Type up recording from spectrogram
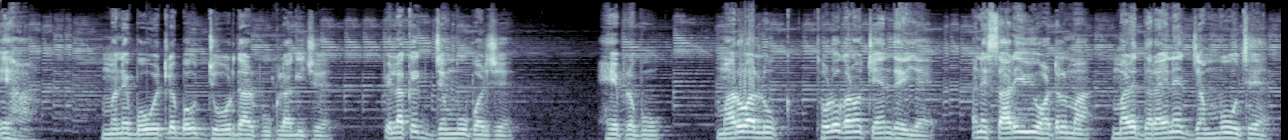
એ હા, મને બહુ એટલે બહુ જોરદાર ભૂખ લાગી છે. પહેલાં કંઈક જમવું પડશે. હે પ્રભુ, મારો આ લુક થોડો ઘણો ચેન્જ થઈ જાય અને સારી એવી હોટલમાં મારે ધરાઈને જમવું છે.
